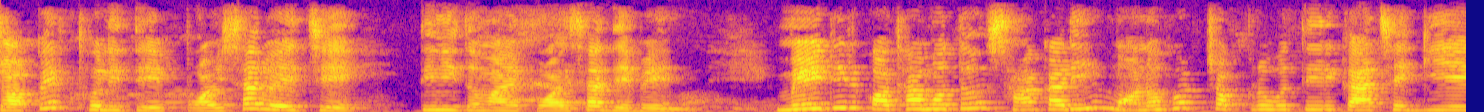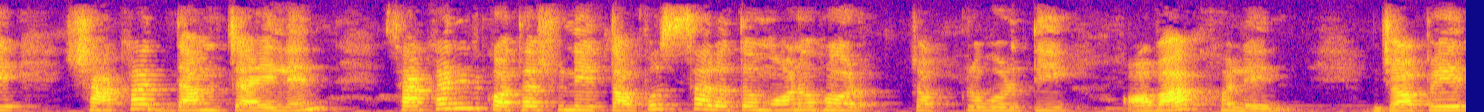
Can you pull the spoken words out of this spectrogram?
জপের থলিতে পয়সা রয়েছে, তিনি তোমায় পয়সা দেবেন। মেয়েটির কথা মতো শাঁখারি মনোহর চক্রবর্তীর কাছে গিয়ে শাঁখার দাম চাইলেন। শাঁখারির কথা শুনে তপস্যারত মনোহর চক্রবর্তী অবাক হলেন। জপের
